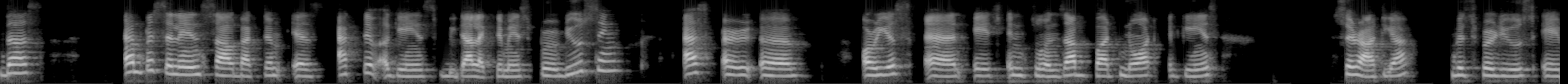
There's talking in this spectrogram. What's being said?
Thus, ampicillin sulbactam is active against beta lactamase producing S. Uh, aureus and H. influenza, but not against Serratia, which produce a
